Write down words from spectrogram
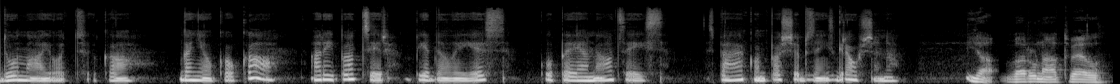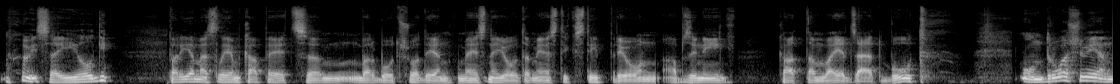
domājot, ka gan jau kaut kā arī pats ir piedalījies kopējā nācijas spēku un pašapziņas graušanā. Jā, var runāt vēl visai ilgi par iemesliem, kāpēc um, varbūt šodien mēs nejūtamies tik stipri un apzinīgi, kā tam vajadzētu būt. Un droši vien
